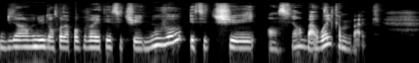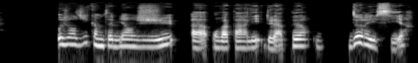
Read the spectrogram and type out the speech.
Bienvenue dans ta propre vérité si tu es nouveau et si tu es ancien, bah welcome back. Aujourd'hui, comme tu as bien vu, euh, on va parler de la peur de réussir.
